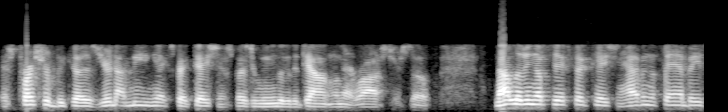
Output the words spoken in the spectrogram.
That's pressure because you're not meeting expectations, especially when you look at the talent on that roster. So not living up to expectation, having a fan base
